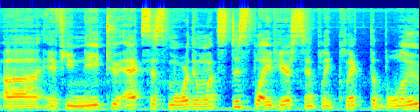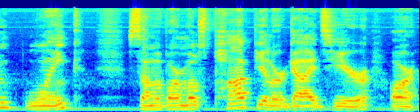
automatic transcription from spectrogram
uh, if you need to access more than what's displayed here, simply click the blue link. Some of our most popular guides here are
